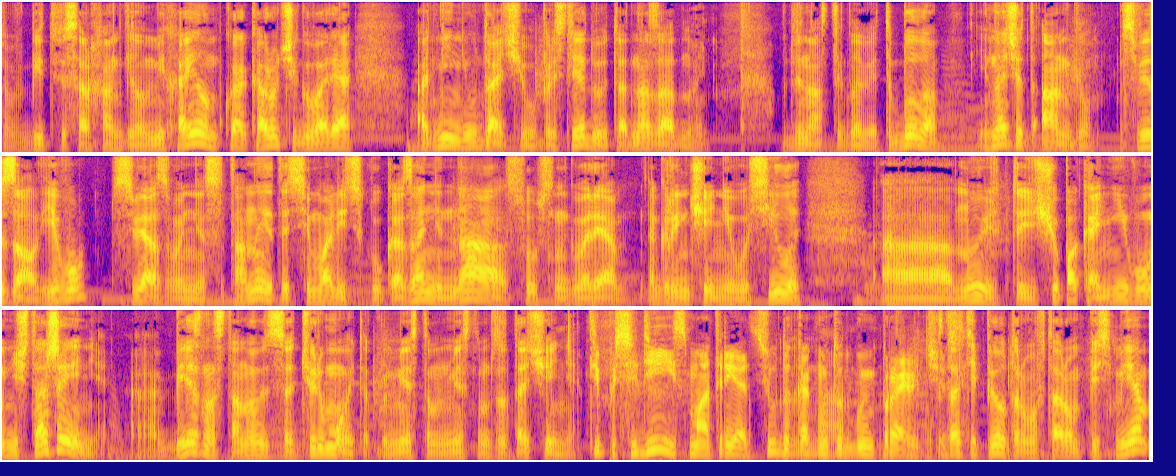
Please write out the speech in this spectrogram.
в битве с архангелом Михаилом. Ко- Короче говоря, одни неудачи его преследуют одна за одной. В 12 главе это было. И, значит, ангел связал его. Связывание сатаны – это символическое указание на, собственно говоря, ограничение его силы. А, Ну, это еще пока не его уничтожение. А Бездна становится тюрьмой, такой местом, местом заточения. Типа сиди и смотри отсюда, как мы Да. тут будем править. сейчас. Кстати, Петр во втором письме,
